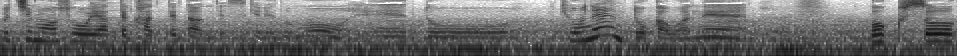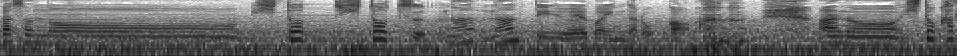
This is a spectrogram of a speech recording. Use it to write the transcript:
うちもそうやって買ってたんですけれどもえっ、ー、と去年とかはね牧草がその一一つななんて言えばいいんだろうか。あの一塊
